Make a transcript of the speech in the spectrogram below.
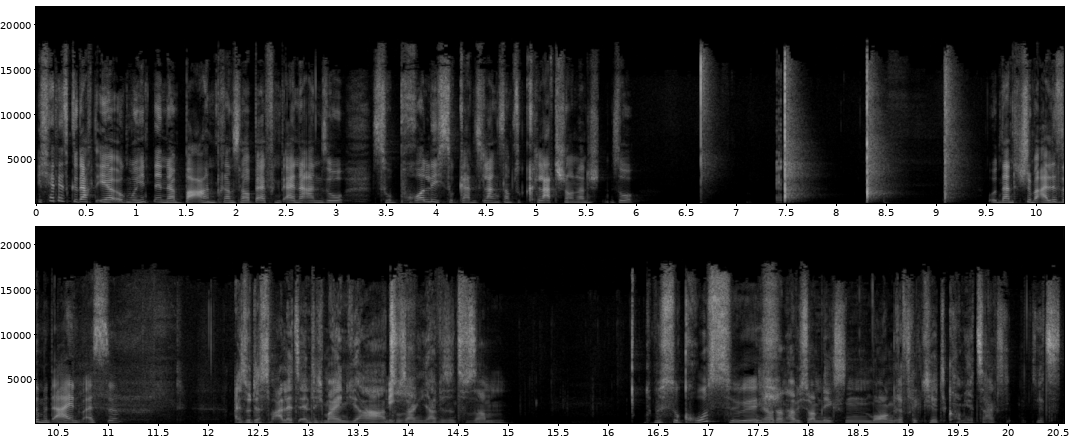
ich hätte jetzt gedacht, eher irgendwo hinten in der Bahn, Prenzlauer Berg, fängt einer an, so, so prollig, so ganz langsam zu klatschen und dann so. Und dann stimmen alle so mit ein, weißt du? also das war letztendlich mein Ja, Nicht. zu sagen, ja, wir sind zusammen. Du bist so großzügig. Ja, und dann habe ich so am nächsten Morgen reflektiert, komm, jetzt sagst jetzt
